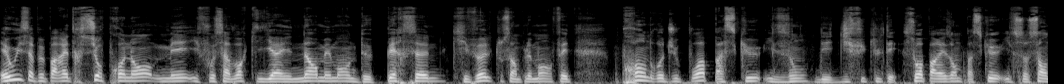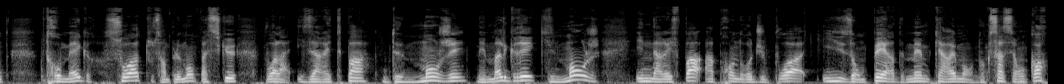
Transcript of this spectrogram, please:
Et oui, ça peut paraître surprenant, mais il faut savoir qu'il y a énormément de personnes qui veulent tout simplement en fait prendre du poids parce qu'ils ont des difficultés. Soit par exemple parce qu'ils se sentent trop maigres, soit tout simplement parce que voilà, ils n'arrêtent pas de manger, mais malgré qu'ils mangent, ils n'arrivent pas à prendre du poids, ils en perdent même carrément. Donc ça c'est encore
